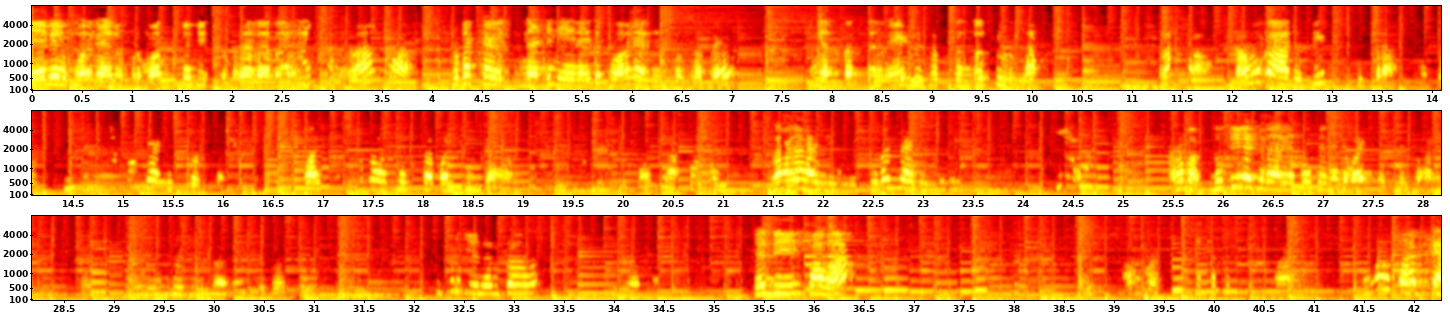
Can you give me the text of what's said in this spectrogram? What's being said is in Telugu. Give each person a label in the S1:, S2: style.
S1: ఏమేమి కూరగాయలు ఇప్పుడు మొత్తం తీసుకుంటారా చుడక్కాయ వచ్చిందండి. నేనైతే కూరగాయలు తీసుకుంటున్నా ఫ్రెండ్ ఇంకెంత రేట్లు చెప్తుందో చూడు తీసుకుంటా రా. నవ్వు కాదు తీసుకురా అరబా నువ్వు తీరేసినారు ఎంత నేను బయటకు వచ్చేసాను ఇప్పుడు నేనెంత ఏంది పావా పాతిక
